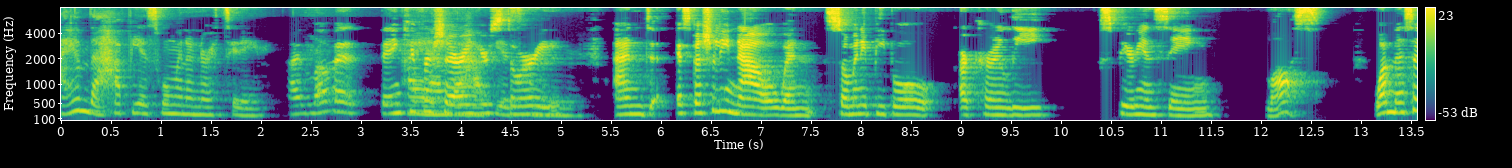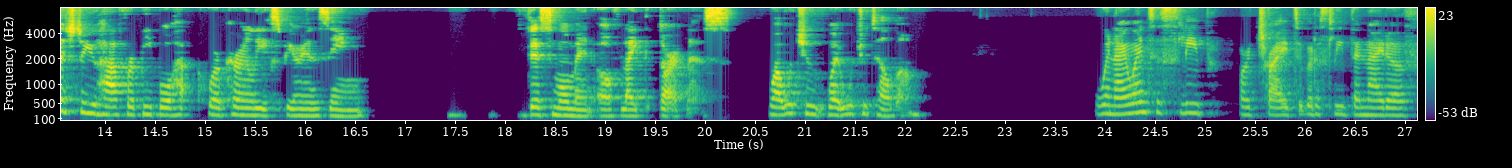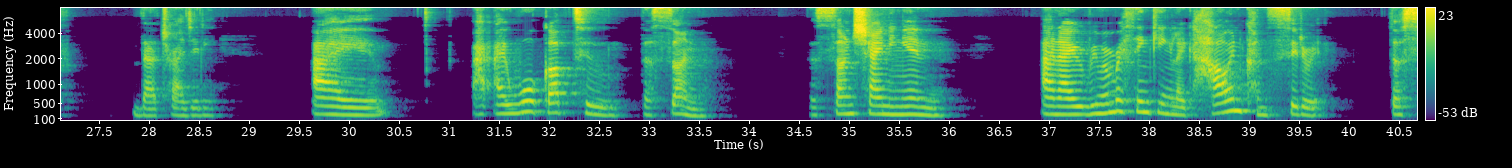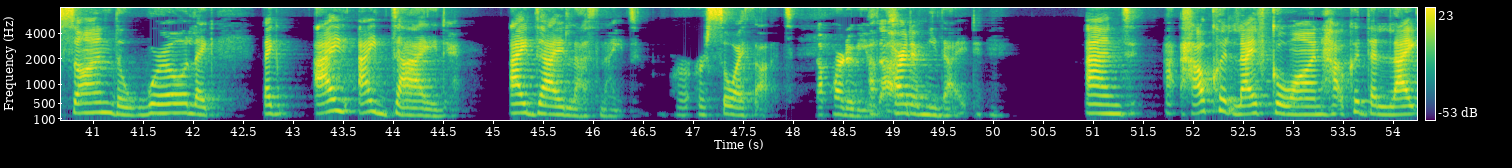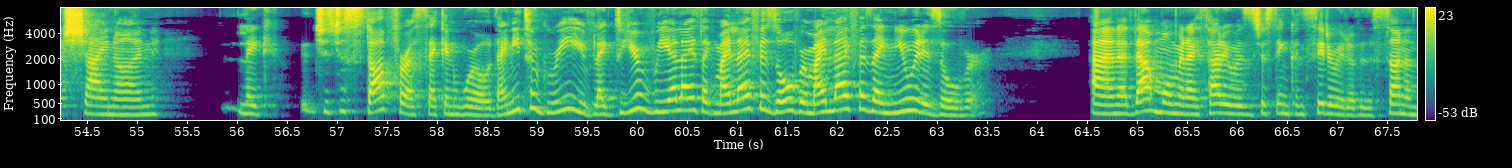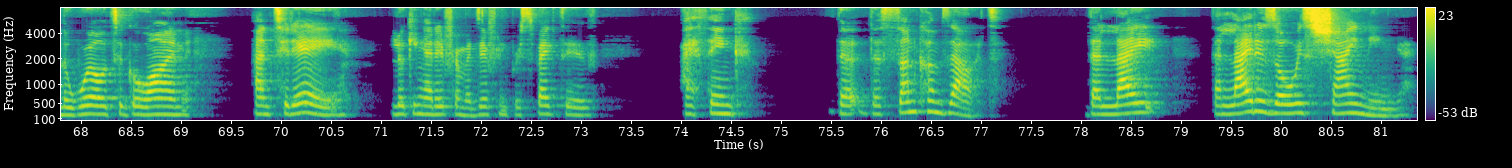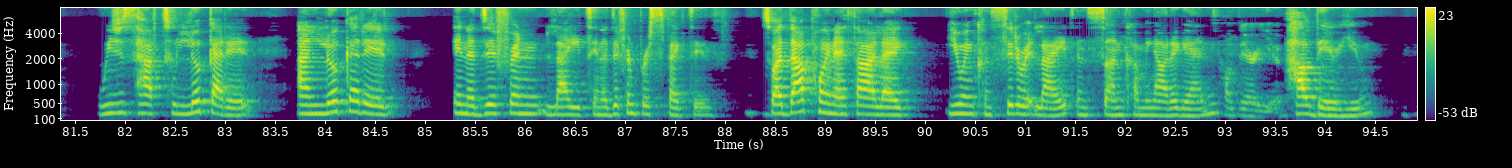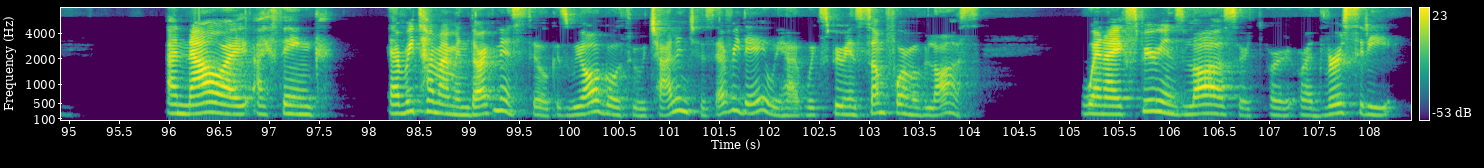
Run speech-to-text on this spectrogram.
I am the happiest woman on earth today. I love it. Thank you I for sharing your story. And especially now when so many people are currently experiencing loss. What message do you have for people who are currently experiencing this moment of like darkness? what would you what would you tell them? When I went to sleep or tried to go to sleep the night of that tragedy, I I woke up to the sun, the sun shining in. And I remember thinking like how inconsiderate. The sun, the world, like like I I died. I died last night. Or, or so I thought. A part of you a died. part of me died. And how could life go on? How could the light shine on? Like, just just stop for a second world i need to grieve like do you realize like my life is over my life as i knew it is over and at that moment i thought it was just inconsiderate of the sun and the world to go on and today looking at it from a different perspective i think the the sun comes out the light the light is always shining. We just have to look at it and look at it in a different light, in a different perspective. So at that point, I thought, like, you inconsiderate light and sun coming out again. How dare you? How dare you? Mm-hmm. And now I, I think every time I'm in darkness still, because we all go through challenges every day, we have, we experience some form of loss. When I experience loss or, or, or adversity,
